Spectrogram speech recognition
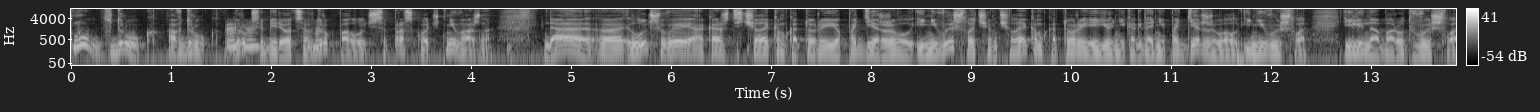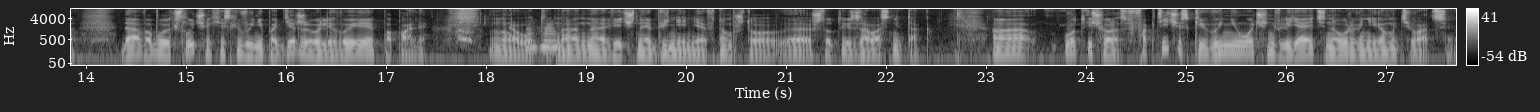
ну, вдруг, а вдруг, uh-huh. вдруг соберется, uh-huh. вдруг получится, проскочит, неважно. Да, э, лучше вы окажетесь человеком, который ее поддерживал и не вышло, чем человеком, который ее никогда не поддерживал и не вышло. Или наоборот, вышло. Да, в обоих случаях, если вы не поддерживали, вы попали вот, uh-huh. на, на вечное обвинение в том, что э, что-то из-за вас не так. А, вот еще раз, фактически вы не очень влияете на уровень ее мотивации.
